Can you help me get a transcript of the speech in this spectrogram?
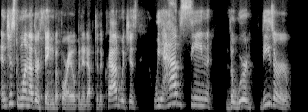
and just one other thing before I open it up to the crowd, which is we have seen the word, these are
